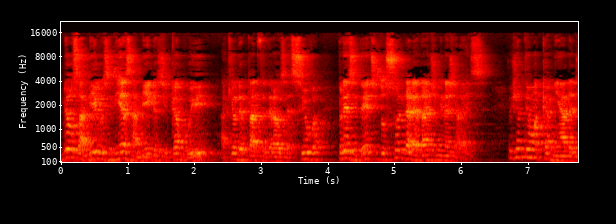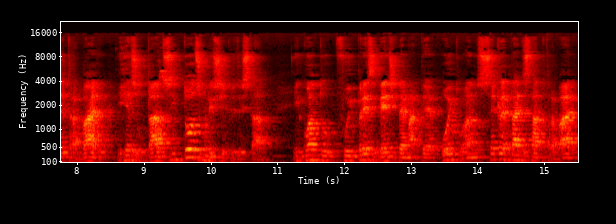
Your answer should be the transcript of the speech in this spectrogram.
Meus amigos e minhas amigas de Cambuí, aqui é o deputado federal Zé Silva, presidente do Solidariedade de Minas Gerais. Eu já tenho uma caminhada de trabalho e resultados em todos os municípios do estado. Enquanto fui presidente da Emater oito anos, secretário de Estado do Trabalho,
